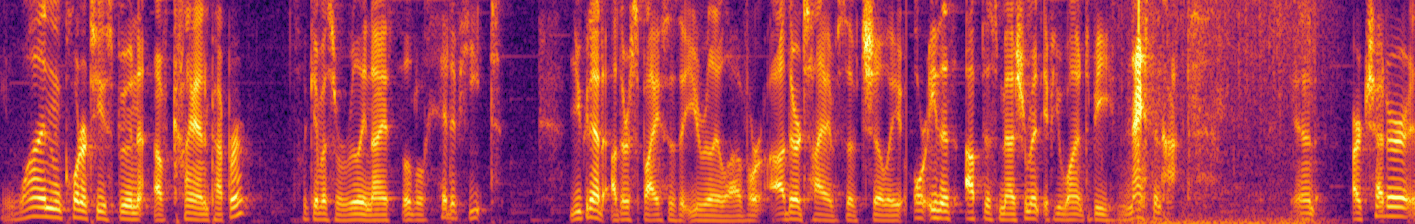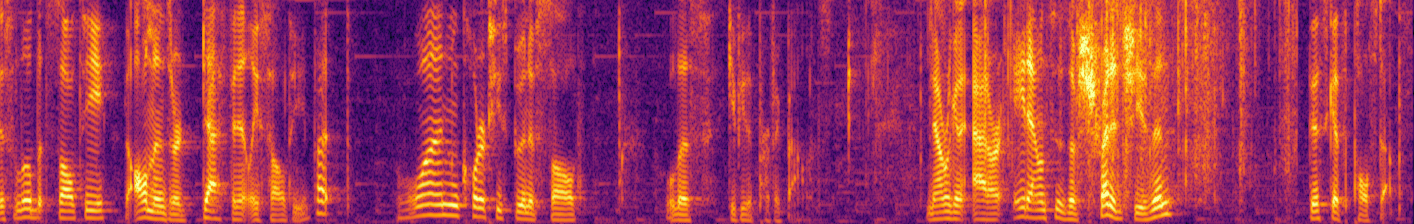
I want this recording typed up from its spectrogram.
one quarter teaspoon of cayenne pepper. This will give us a really nice little hit of heat. You can add other spices that you really love or other types of chili, or even up this measurement if you want it to be nice and hot. And our cheddar is a little bit salty. The almonds are definitely salty, but one quarter teaspoon of salt will just give you the perfect balance. Now we're gonna add our eight ounces of shredded cheese in. This gets pulsed up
